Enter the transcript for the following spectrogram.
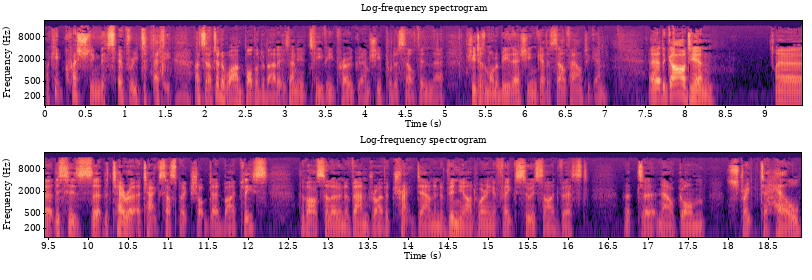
I keep questioning this every day. I, I don't know why I'm bothered about it. It's only a TV programme. She put herself in there. She doesn't want to be there. She can get herself out again. Uh, the Guardian. Uh, this is uh, the terror attack suspect shot dead by police. The Barcelona van driver tracked down in a vineyard wearing a fake suicide vest, but uh, now gone straight to hell.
